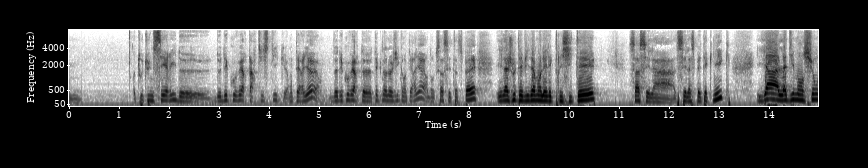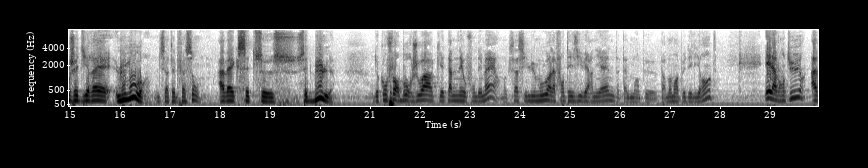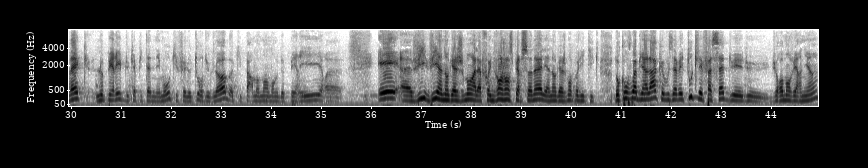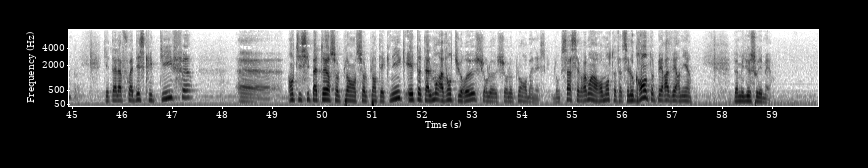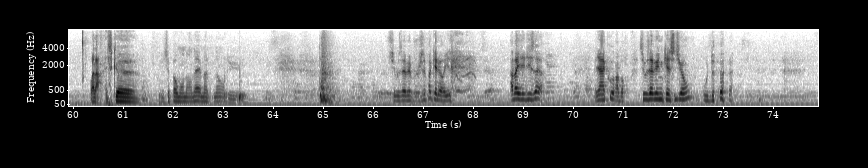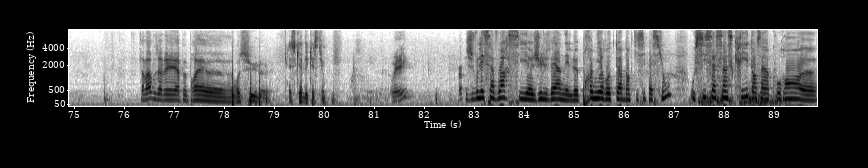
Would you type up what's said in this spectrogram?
toute une série de, découvertes artistiques antérieures, de découvertes technologiques antérieures. Donc ça, cet aspect. Il ajoute évidemment l'électricité. Ça, c'est l'aspect technique. Il y a la dimension, je dirais, l'humour, d'une certaine façon, avec cette, bulle de confort bourgeois qui est amenée au fond des mers. Donc ça, c'est l'humour, la fantaisie vernienne, totalement par moments un peu délirante et l'aventure avec le périple du capitaine Nemo qui fait le tour du globe, qui par moments manque de périr, euh, et euh, vit, un engagement à la fois une vengeance personnelle et un engagement politique. Donc on voit bien là que vous avez toutes les facettes du, roman vernien, qui est à la fois descriptif, euh, anticipateur sur le, plan, technique et totalement aventureux sur le, plan romanesque. Donc ça c'est vraiment un roman, c'est le grand opéra vernien d'un milieu sous les mers. Voilà. Est-ce que. Je ne sais pas où on en est maintenant du. Si vous avez. Je ne sais pas quelle heure il est. Ah bah il est 10 heures. Il y a un cours. Ah bon. Si vous avez une question ou deux. Ça va Vous avez à peu près euh, reçu le. Est-ce qu'il y a des questions? Oui. Je voulais savoir si euh, Jules Verne est le premier auteur d'anticipation ou si ça s'inscrit dans un courant euh,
